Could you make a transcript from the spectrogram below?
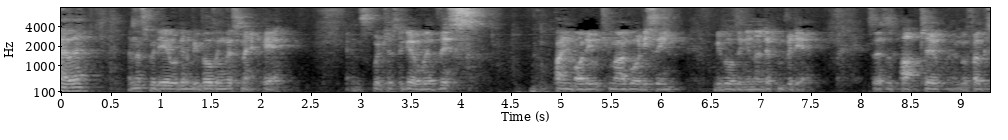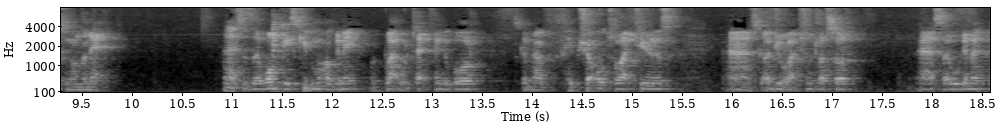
Hi there. In this video we're going to be building this neck here, which is to go with this pine body which you might have already seen me building in a different video. So this is part two and we're focusing on the neck. This is a one piece Cuban mahogany with Blackwood Tech fingerboard. It's going to have Hipshot ultralight tuners and it's got a dual action truss rod. Uh, so we're going to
